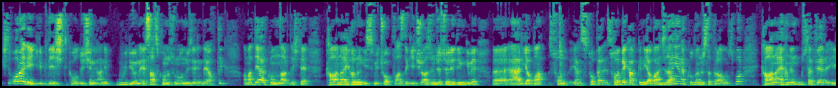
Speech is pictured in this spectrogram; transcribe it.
İşte orayla ilgili bir değişiklik olduğu için hani bu videonun esas konusunu onun üzerinde yaptık. Ama diğer konularda işte Kaan Ayhan'ın ismi çok fazla geçiyor. Az önce söylediğim gibi e, eğer yaba, sol, yani stoper, sol bek hakkını yabancıdan yana kullanırsa Trabzonspor Kaan Ayhan'ın bu sefer e,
